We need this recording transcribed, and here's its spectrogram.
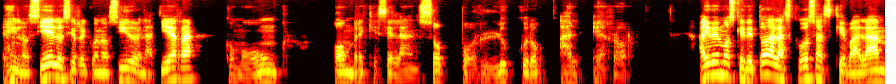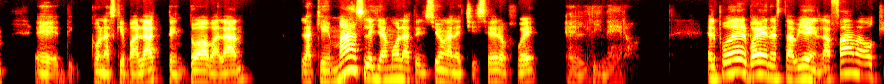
en los cielos y reconocido en la tierra como un hombre que se lanzó por lucro al error. Ahí vemos que de todas las cosas que Balaam, eh, con las que Balak tentó a Balaam, la que más le llamó la atención al hechicero fue el dinero. El poder, bueno, está bien. La fama, ok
